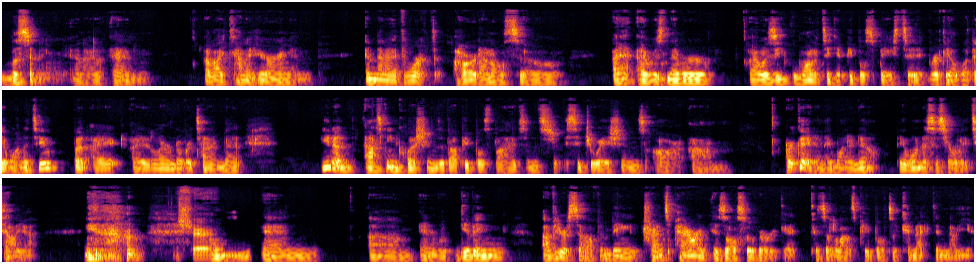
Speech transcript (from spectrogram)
listening and I and I like kind of hearing. And and then I've worked hard on also I, I was never I always wanted to give people space to reveal what they wanted to, but I, I learned over time that you know asking questions about people's lives and situations are um, are good and they want to know. They won't necessarily tell you, you know. Sure. Um, and um, and giving of yourself and being transparent is also very good because it allows people to connect and know you.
